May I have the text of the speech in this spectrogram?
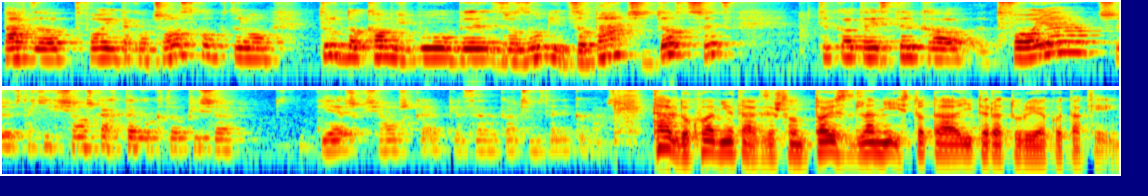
bardzo twoim, taką cząstką, którą trudno komuś byłoby zrozumieć, zobaczyć, dostrzec, tylko to jest tylko twoja, czy w takich książkach tego, kto pisze wiersz, książkę, piosenkę, o czymś dla niego ważnym. Tak, dokładnie tak. Zresztą to jest dla mnie istota literatury jako takiej.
